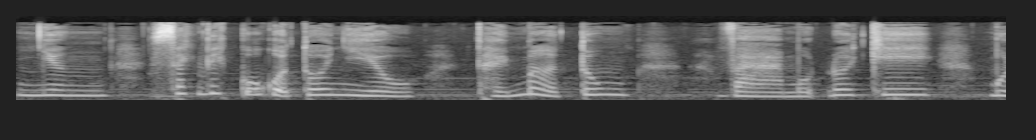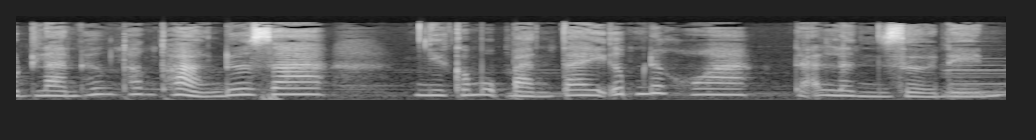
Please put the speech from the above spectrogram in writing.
nhưng sách viết cũ của tôi nhiều, thấy mở tung và một đôi khi một làn hương thoang thoảng đưa ra, như có một bàn tay ướp nước hoa đã lần giờ đến.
